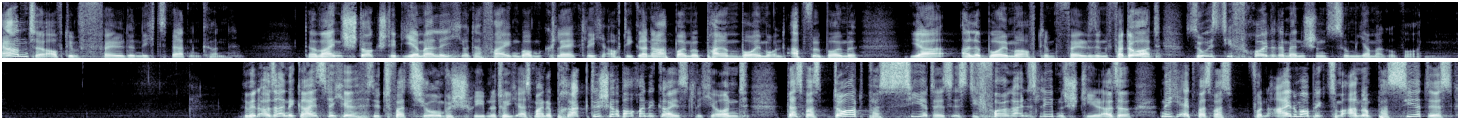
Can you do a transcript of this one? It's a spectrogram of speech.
Ernte auf dem Felde nichts werden kann. Der Weinstock steht jämmerlich und der Feigenbaum kläglich, auch die Granatbäume, Palmbäume und Apfelbäume, ja, alle Bäume auf dem Felde sind verdorrt. So ist die Freude der Menschen zum Jammer geworden. Hier wird also eine geistliche Situation beschrieben. Natürlich erstmal eine praktische, aber auch eine geistliche. Und das, was dort passiert ist, ist die Folge eines Lebensstils. Also nicht etwas, was von einem Augenblick zum anderen passiert ist,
